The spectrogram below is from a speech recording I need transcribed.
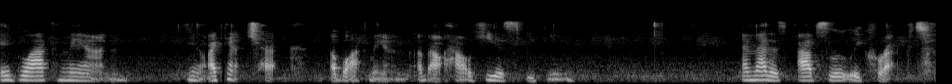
a black man, you know, I can't check a black man about how he is speaking. And that is absolutely correct.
